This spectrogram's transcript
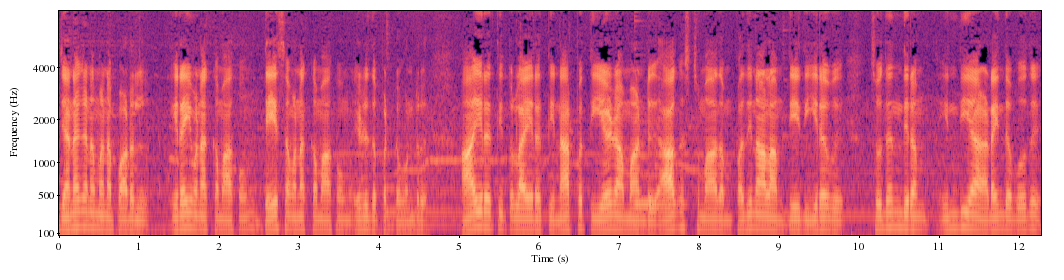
ஜனகணமன பாடல் இறை வணக்கமாகவும் தேச வணக்கமாகவும் எழுதப்பட்ட ஒன்று. ஆயிரத்தி தொள்ளாயிரத்தி நாற்பத்தி ஏழாம் ஆண்டு ஆகஸ்ட் மாதம் பதினாலாம் தேதி இரவு சுதந்திரம் இந்தியா அடைந்தபோது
